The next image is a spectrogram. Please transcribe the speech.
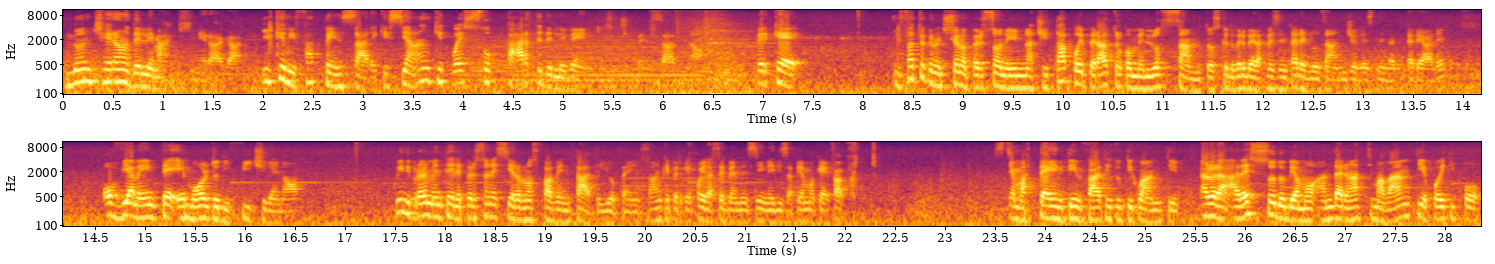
non c'erano delle macchine raga Il che mi fa pensare che sia anche questo parte dell'evento se ci pensate no? Perché il fatto che non ci siano persone in una città poi peraltro come Los Santos Che dovrebbe rappresentare Los Angeles nella vita reale Ovviamente è molto difficile no? Quindi probabilmente le persone si erano spaventate, io penso. Anche perché poi la Serbian Dancing Lady sappiamo che fa... Stiamo attenti infatti tutti quanti. Allora, adesso dobbiamo andare un attimo avanti e poi tipo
